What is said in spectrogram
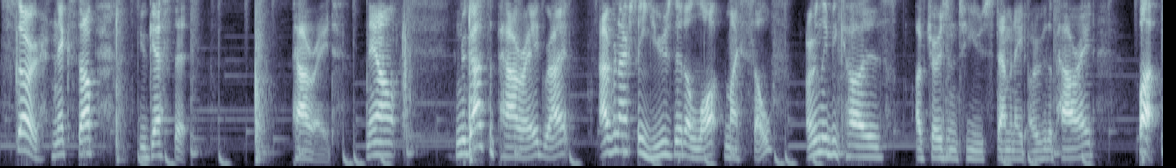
So next up, you guessed it, Powerade. Now, in regards to Powerade, right, I haven't actually used it a lot myself, only because I've chosen to use Staminade over the Powerade. But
